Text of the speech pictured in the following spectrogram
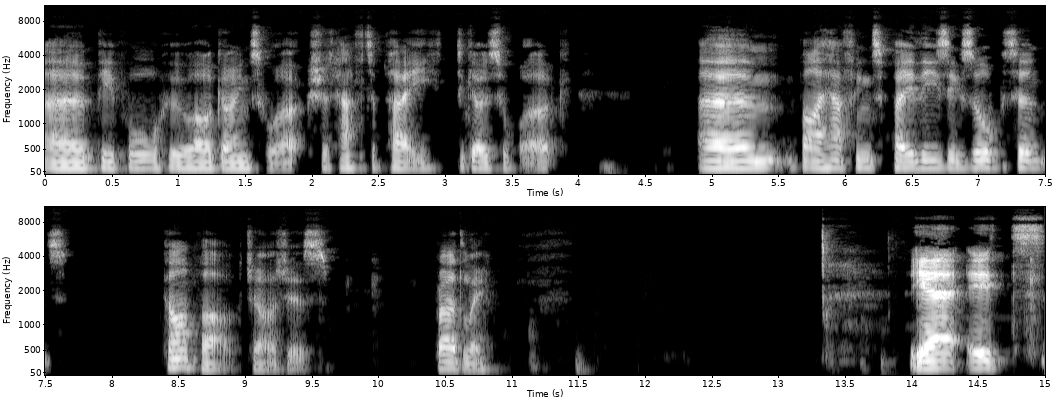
uh, people who are going to work should have to pay to go to work um, by having to pay these exorbitant car park charges. Bradley. Yeah, it's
